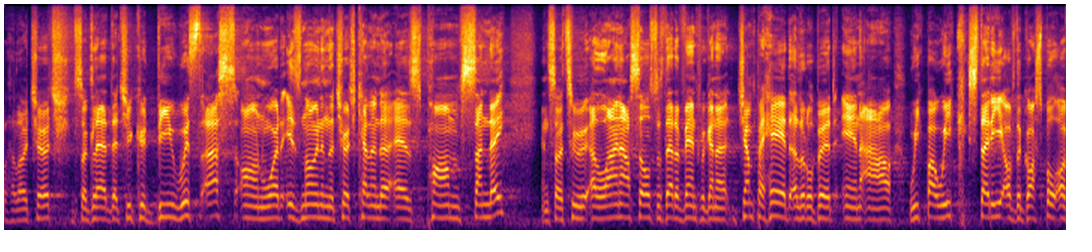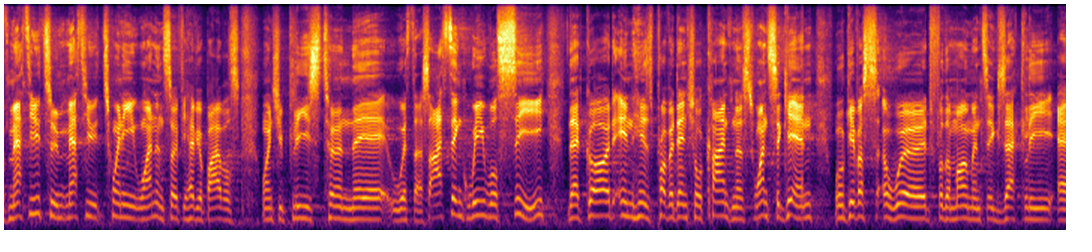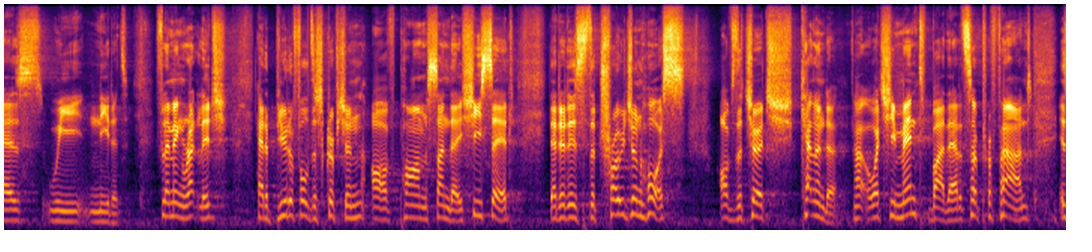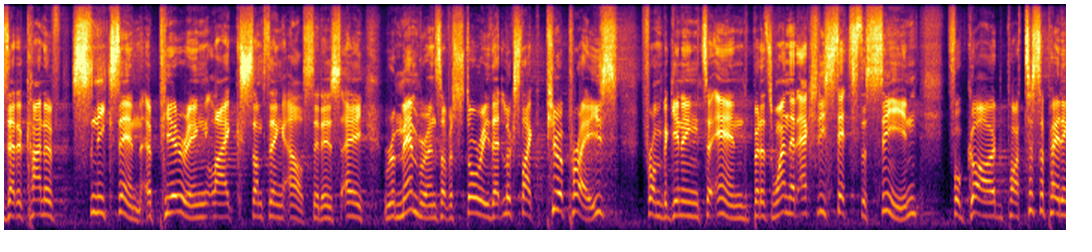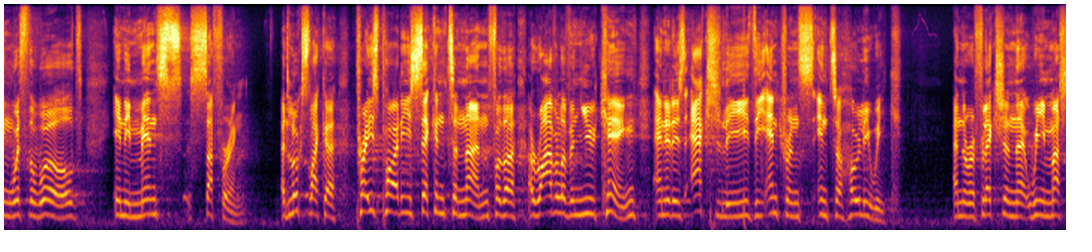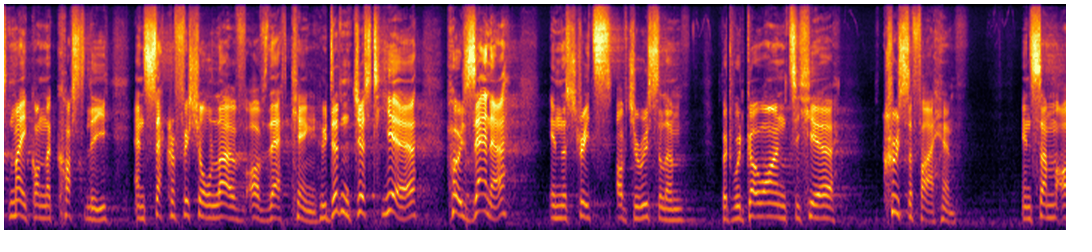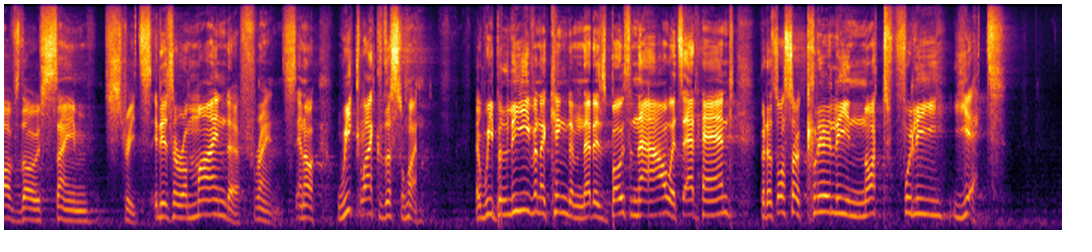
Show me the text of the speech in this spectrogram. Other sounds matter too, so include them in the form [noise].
Well, hello, church. So glad that you could be with us on what is known in the church calendar as Palm Sunday. And so, to align ourselves with that event, we're going to jump ahead a little bit in our week by week study of the Gospel of Matthew to Matthew 21. And so, if you have your Bibles, won't you please turn there with us? I think we will see that God, in His providential kindness, once again will give us a word for the moment exactly as we need it. Fleming Rutledge had a beautiful description of Palm Sunday. She said, that it is the Trojan horse of the church calendar. Uh, what she meant by that, it's so profound, is that it kind of sneaks in, appearing like something else. It is a remembrance of a story that looks like pure praise from beginning to end, but it's one that actually sets the scene for God participating with the world in immense suffering. It looks like a praise party second to none for the arrival of a new king, and it is actually the entrance into Holy Week and the reflection that we must make on the costly and sacrificial love of that king who didn't just hear Hosanna in the streets of Jerusalem, but would go on to hear, Crucify him in some of those same streets. It is a reminder, friends, in a week like this one, that we believe in a kingdom that is both now, it's at hand, but it's also clearly not fully yet,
